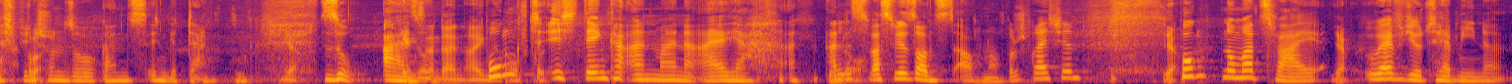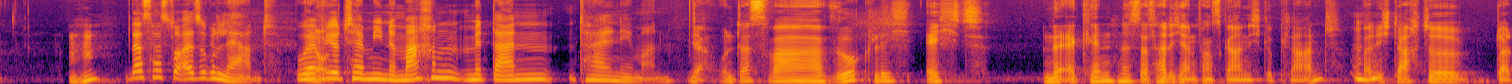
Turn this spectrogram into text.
ich bin schon so ganz in Gedanken. Ja. So, also an deinen eigenen Punkt. Auftritt. Ich denke an meine, äh, ja, an alles, Genau. was wir sonst auch noch besprechen. Ja. Punkt Nummer zwei: Ja. Review-Termine. Das hast du also gelernt. Genau. Review-Termine machen mit deinen Teilnehmern. Ja, und das war wirklich echt eine Erkenntnis, das hatte ich anfangs gar nicht geplant, weil ich dachte, da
